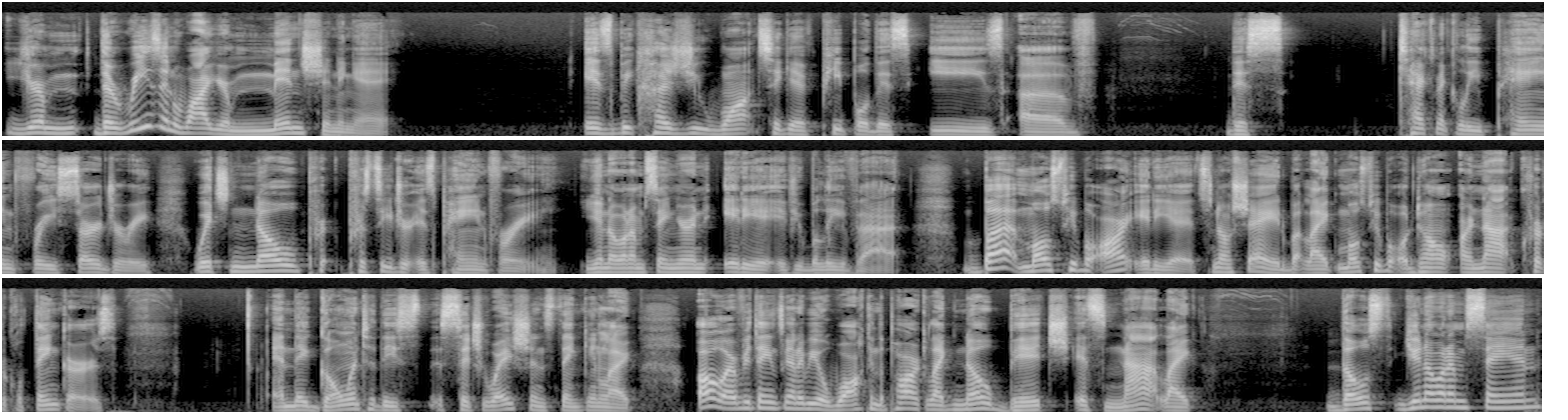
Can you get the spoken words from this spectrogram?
you're the reason why you're mentioning it is because you want to give people this ease of this technically pain free surgery, which no pr- procedure is pain free. You know what I'm saying? You're an idiot if you believe that. But most people are idiots, no shade, but like most people don't are not critical thinkers. And they go into these situations thinking like, "Oh, everything's going to be a walk in the park." Like, no, bitch, it's not like those, you know what I'm saying?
